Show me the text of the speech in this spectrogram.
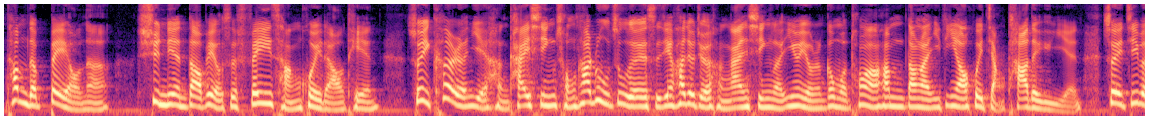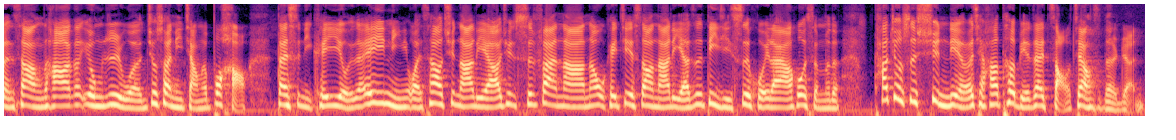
他们的贝尔呢，训练到贝尔是非常会聊天。所以客人也很开心，从他入住的时间，他就觉得很安心了，因为有人跟我，通常他们当然一定要会讲他的语言，所以基本上他用日文，就算你讲的不好，但是你可以有的，哎，你晚上要去哪里啊？要去吃饭啊？那我可以介绍哪里啊？这是第几次回来啊？或什么的，他就是训练，而且他特别在找这样子的人，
